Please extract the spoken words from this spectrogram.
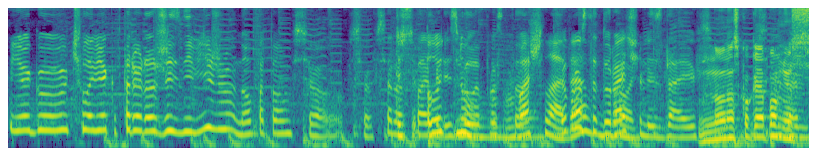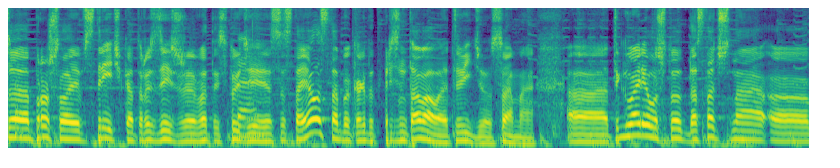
Я говорю, человека второй раз в жизни вижу, но потом все, все, все То расслабились. ну, было просто, вошла, да, да, просто дурачились, да, и всё. Ну, насколько я помню, с э, прошлой встречи, которая здесь же, в этой студии состоялась с тобой, когда ты презентовала это видео самое, э, ты говорила, что достаточно э,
